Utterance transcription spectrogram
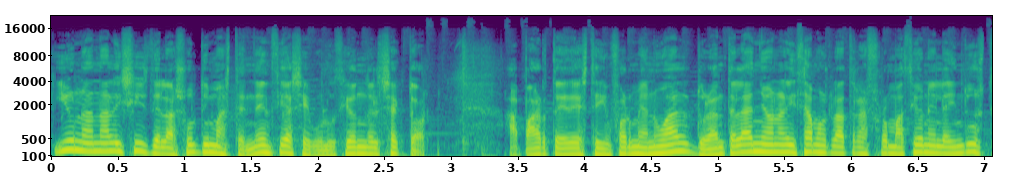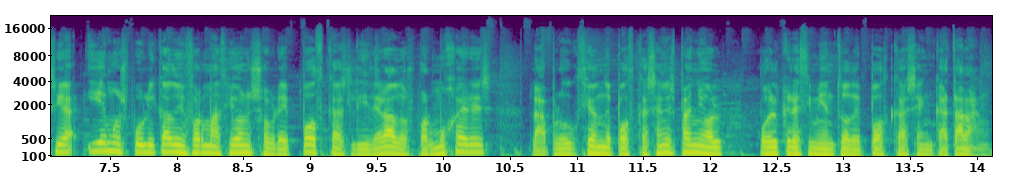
y un análisis de las últimas tendencias y evolución del sector. Aparte de este informe anual, durante el año analizamos la transformación en la industria y hemos publicado información sobre podcasts liderados por mujeres, la producción de podcasts en español o el crecimiento de podcasts en catalán.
